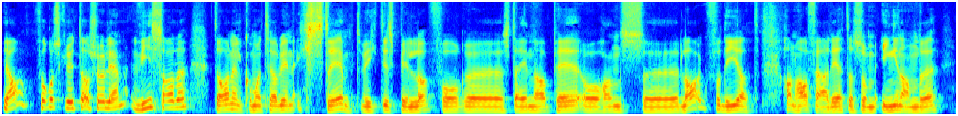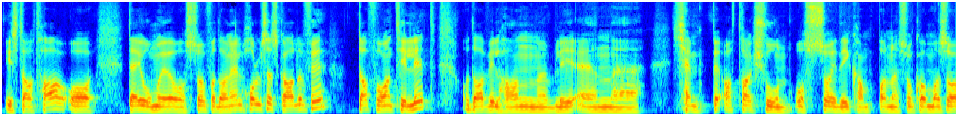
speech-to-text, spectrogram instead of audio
Ja, for å skryte av oss sjøl igjen. Vi sa det. Daniel kommer til å bli en ekstremt viktig spiller for uh, Steinar P og hans uh, lag, fordi at han har ferdigheter som ingen andre i Start har. og Det er jo om å gjøre også for Daniel. Holde seg skadefri, da får han tillit, og da vil han bli en uh, kjempeattraksjon også i de kampene som kommer. Så,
